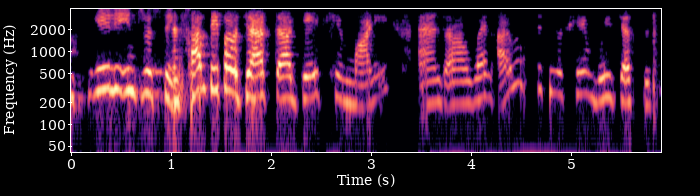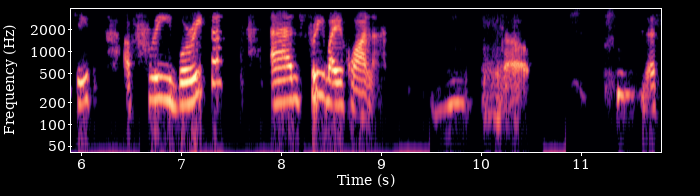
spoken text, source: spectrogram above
it's really interesting. And some people just uh, gave him money. And uh, when I was sitting with him, we just received a free burritos and free marijuana. So that's,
